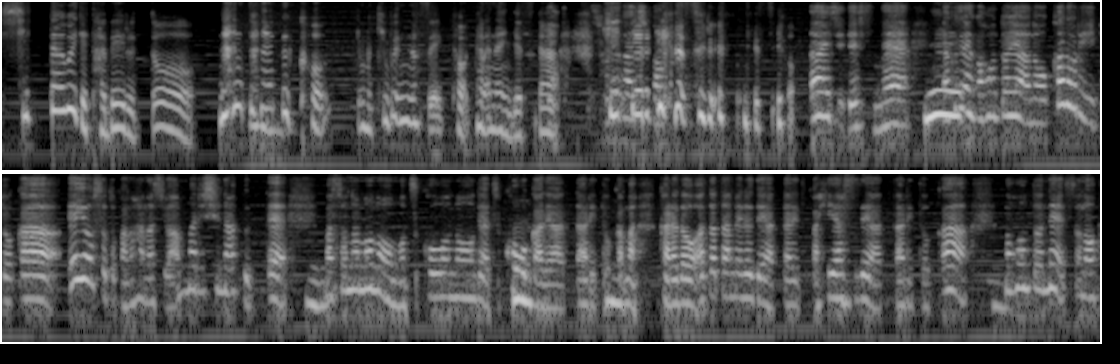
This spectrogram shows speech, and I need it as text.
知った上で食べるとなんとなくこうまあ気分のせいかわからないんですが聞いてる気がするんですよ。大事ですね。ね薬膳が本当にあのカロリーとか栄養素とかの話はあんまりしなくって、うん。まあ、そのものを持つ効能であったり効果であったりとか、うん。まあ、体を温めるであったりとか冷やすであったりとか、うん。まあ、本当ねその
